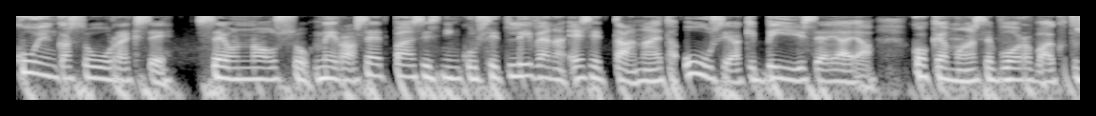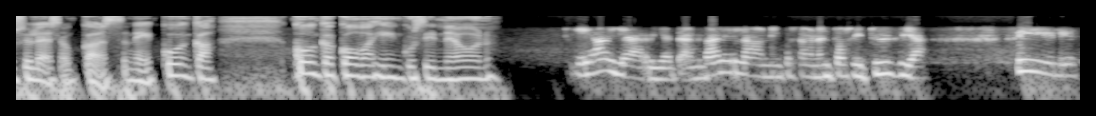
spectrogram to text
kuinka suureksi se on noussut, Mira? Se, että pääsisi niin kuin sit livenä esittämään näitä uusiakin biisejä ja kokemaan se vuorovaikutus yleisön kanssa, niin kuinka, kuinka kova hinku sinne on? Ihan järjetön. Välillä on niin sellainen tosi tyhjä fiilis,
